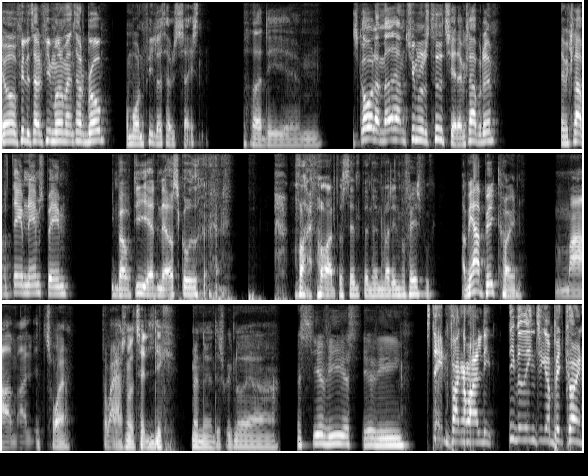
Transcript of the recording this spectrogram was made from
Jo, Philip tager det 4 måneder, mand. Tager det bro. Og Morten Filer tager det 16. Hvad hedder det? Øhm... Vi skal overlade mad her om 20 minutters tid, chat. Er vi klar på det? Er vi klar på Dame Name Spam? Din parodi af den er også gået. Hvor var det, du sendte den hen? Var det inde på Facebook? Og jeg har bitcoin. Meget, meget lidt, tror jeg. Så var jeg har sådan noget til at ligge. Men øh, det er sgu ikke noget, jeg... Hvad siger vi? Hvad siger vi? Staten fanger mig aldrig. De ved ingenting om bitcoin.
